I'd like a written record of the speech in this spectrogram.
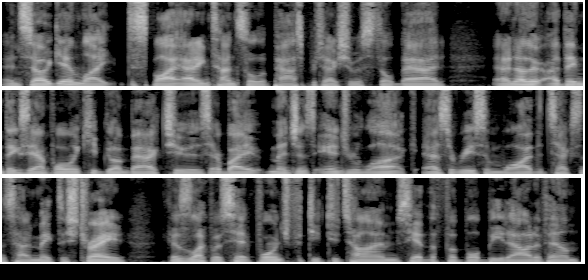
And so again, like despite adding Tunsil, the pass protection was still bad. And another, I think the example I want to keep going back to is everybody mentions Andrew Luck as the reason why the Texans had to make this trade because Luck was hit 452 times. He had the football beat out of him,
